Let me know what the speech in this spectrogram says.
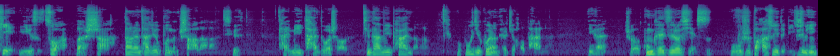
骗一个是抓啊杀，当然他这个不能杀了啊，这个他也没判多少，现在还没判呢啊，我估计过两天就好判了。你看，说公开资料显示，五十八岁的李志明，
